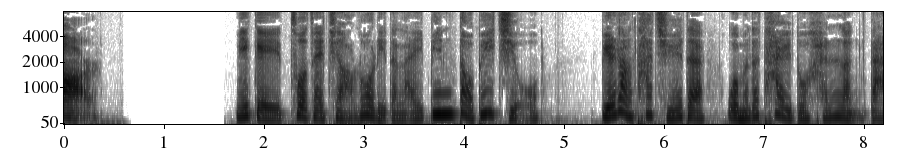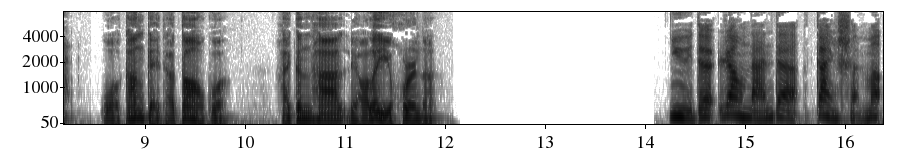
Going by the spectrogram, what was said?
二，你给坐在角落里的来宾倒杯酒，别让他觉得我们的态度很冷淡。我刚给他倒过，还跟他聊了一会儿呢。女的让男的干什么？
